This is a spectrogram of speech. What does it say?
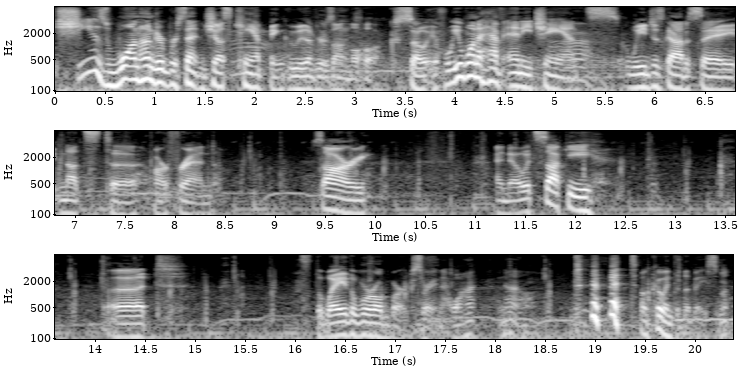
She is 100% just camping whoever's on the hook. So if we want to have any chance, we just gotta say nuts to our friend. Sorry. I know it's sucky. But... It's the way the world works right now. What? No. Don't go into the basement.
